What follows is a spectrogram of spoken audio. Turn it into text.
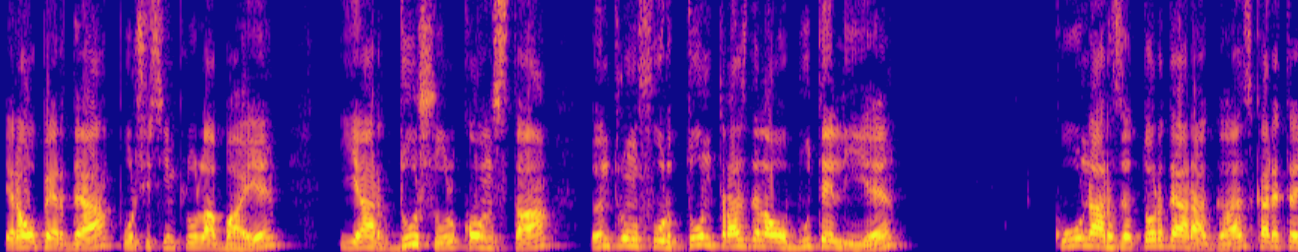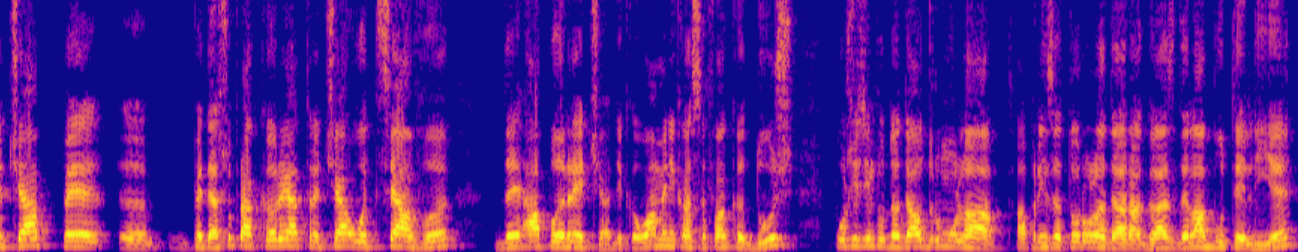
era o perdea, pur și simplu la baie, iar dușul consta într-un furtun tras de la o butelie cu un arzător de aragaz care trecea pe, pe deasupra căruia trecea o țeavă de apă rece. Adică oamenii ca să facă duș pur și simplu dădeau drumul la aprinzătorul ăla de aragaz de la butelie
